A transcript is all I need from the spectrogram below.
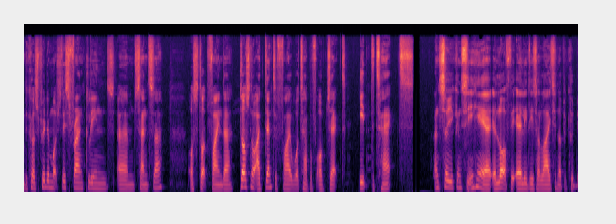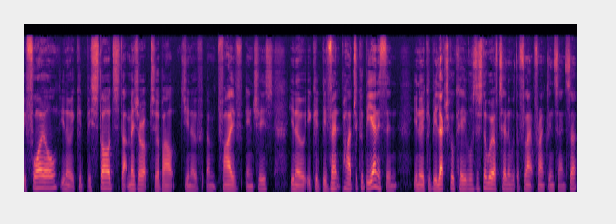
Because pretty much this Franklin's um, sensor or stud finder does not identify what type of object it detects. And so you can see here, a lot of the LEDs are lighting up. It could be foil, you know, it could be studs that measure up to about, you know, um, five inches. You know, it could be vent pipes, it could be anything. You know, it could be electrical cables. There's no way of telling with the Franklin sensor.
